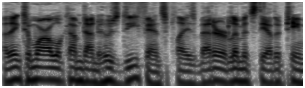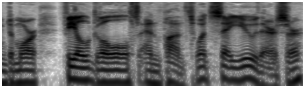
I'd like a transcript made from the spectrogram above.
I think tomorrow will come down to whose defense plays better limits the other team to more field goals and punts. What say you there, sir?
